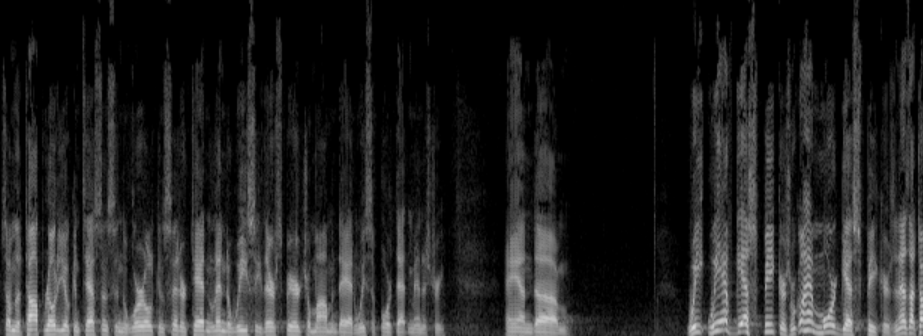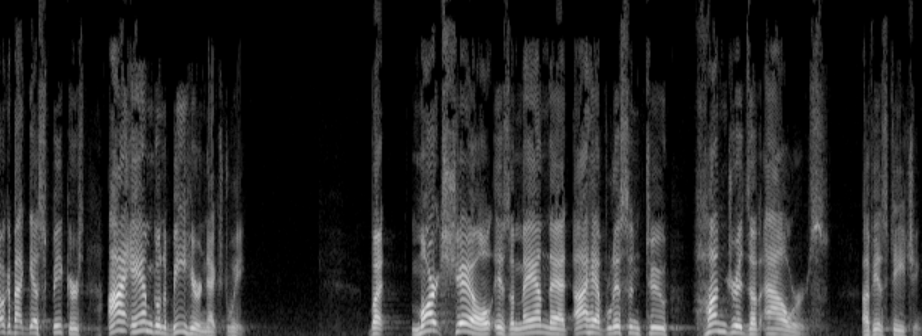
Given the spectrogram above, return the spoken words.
some of the top rodeo contestants in the world consider Ted and Linda Weesey their spiritual mom and dad, and we support that ministry. And um, we, we have guest speakers. We're going to have more guest speakers. And as I talk about guest speakers, I am going to be here next week. But Mark Shell is a man that I have listened to hundreds of hours of his teaching.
